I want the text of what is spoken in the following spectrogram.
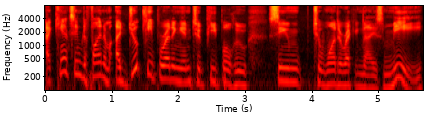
I can't seem to find them. I do keep running into people who seem to want to recognize me,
